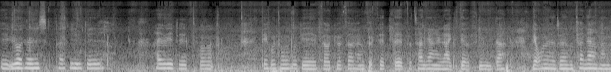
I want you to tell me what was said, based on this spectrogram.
네, 6월 18일에 하루일에 또 대구 동북에서 교사 강습회 때 또 찬양을 하게 되었습니다. 네, 오늘은 찬양은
